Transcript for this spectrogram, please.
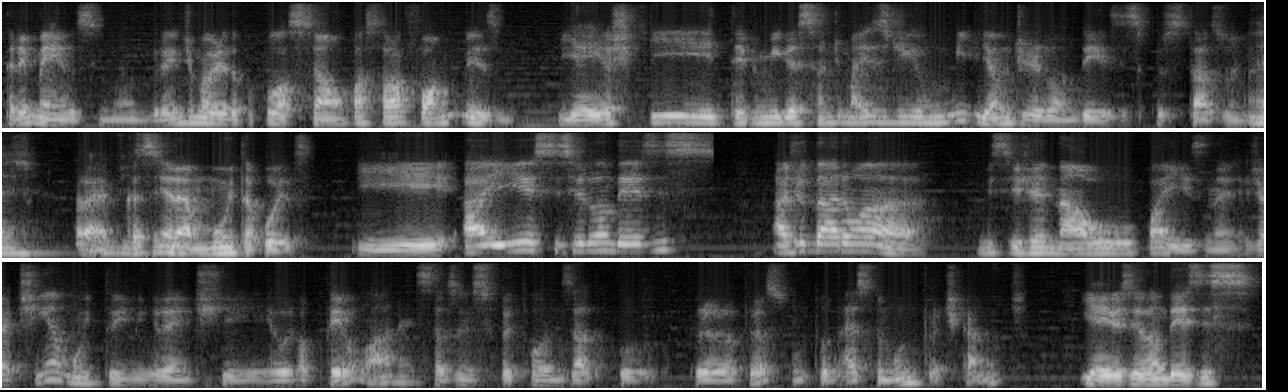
tremenda, assim. A grande maioria da população passava fome mesmo. E aí acho que teve migração de mais de um milhão de irlandeses para os Estados Unidos. É, vi época, assim, era muita coisa. E aí esses irlandeses ajudaram a miscigenar o país, né? Já tinha muito imigrante europeu lá, né? Estados Unidos foi colonizado por, por europeus, como todo o resto do mundo praticamente. E aí os irlandeses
